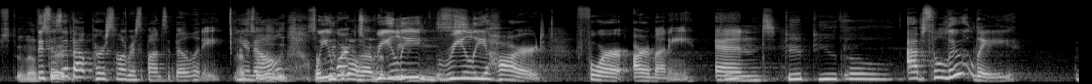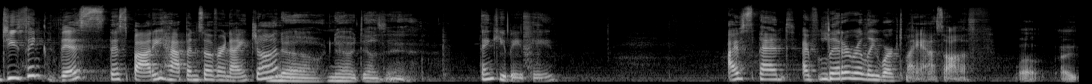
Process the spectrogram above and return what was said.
just enough. This is about personal responsibility. You Absolutely. know, Some we people worked really, really hard for our money, and Did you, though? absolutely. Do you think this this body happens overnight, John? No, no, it doesn't. Thank you, BP. I've spent, I've literally worked my ass off. Well, I.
